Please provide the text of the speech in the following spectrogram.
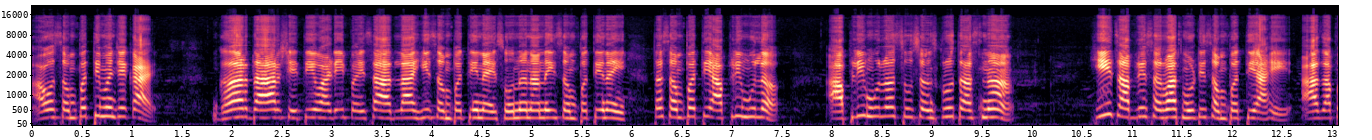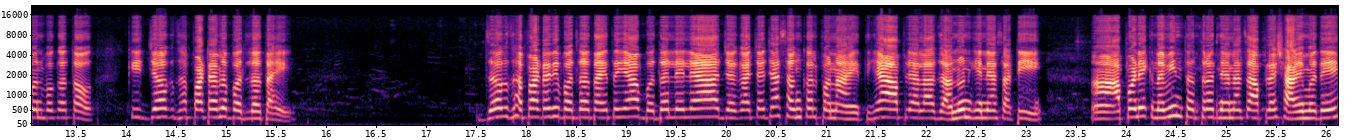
अहो संपत्ती म्हणजे काय? घरदार शेतीवाडी पैसा आदला ही संपत्ती नाही सोनं नाणं ही संपत्ती नाही. तर संपत्ती आपली मुलं. आपली मुलं सुसंस्कृत असणं हीच आपली सर्वात मोठी संपत्ती आहे. आज आपण बघत आहोत की जग झपाट्यानं बदलत आहे. जग झपाट्याने बदलत आहे तर या बदललेल्या जगाच्या ज्या संकल्पना आहेत ह्या आपल्याला जाणून घेण्यासाठी आपण एक नवीन तंत्रज्ञानाचा आपल्या शाळेमध्ये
